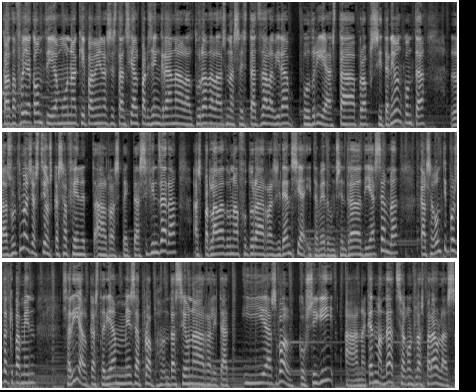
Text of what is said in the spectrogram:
Que Altafulla compti amb un equipament assistencial per gent gran a l'altura de les necessitats de la vida podria estar a prop si tenim en compte les últimes gestions que s'ha fet al respecte. Si fins ara es parlava d'una futura residència i també d'un centre de dia, sembla que el segon tipus d'equipament seria el que estaria més a prop de ser una realitat. I es vol que ho sigui en aquest mandat, segons les paraules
